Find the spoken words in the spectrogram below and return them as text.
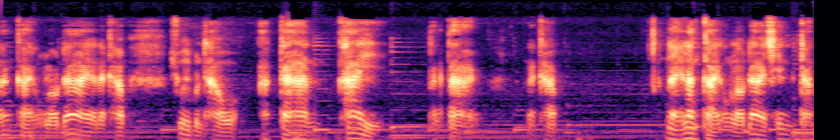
ร่างกายของเราได้นะครับ ช่วยบรรเทาอาการไข้ต่างๆนะครับ ในร่างกายของเราได้เช่นกัน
